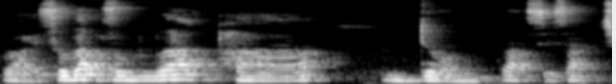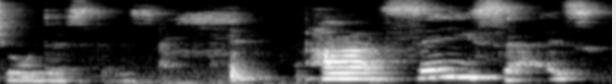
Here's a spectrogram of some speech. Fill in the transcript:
Right, so that's that part done. That's its actual distance. Part C says,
